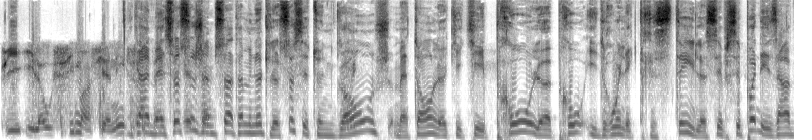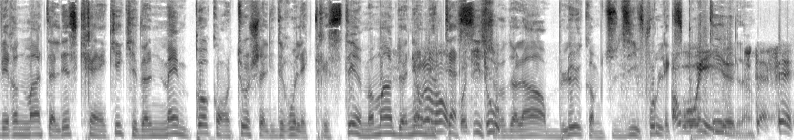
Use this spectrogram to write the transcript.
Puis il a aussi mentionné. Ça, ben ça, ça j'aime ça. Attends une minute. Là. Ça, c'est une gauche, mettons, là, qui, qui, est pro, le pro hydroélectricité. Là. C'est, c'est pas des environnementalistes crainqués qui veulent même pas qu'on touche à l'hydroélectricité. À un moment donné, on est assis sur de l'or bleu, comme tu dis. Il faut l'exploiter. Ah oui, tout à fait.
